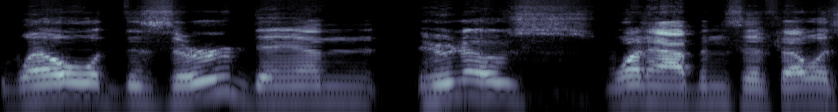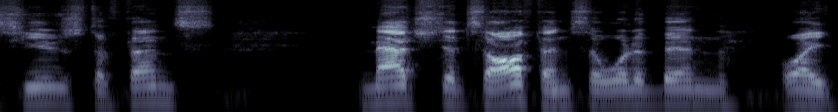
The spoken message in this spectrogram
well deserved, and who knows what happens if LSU's defense matched its offense. It would have been like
